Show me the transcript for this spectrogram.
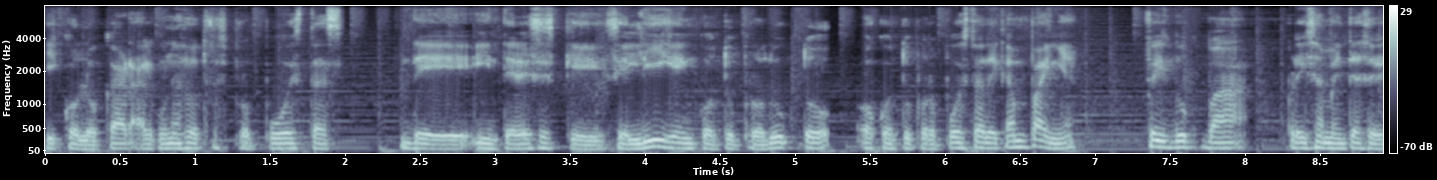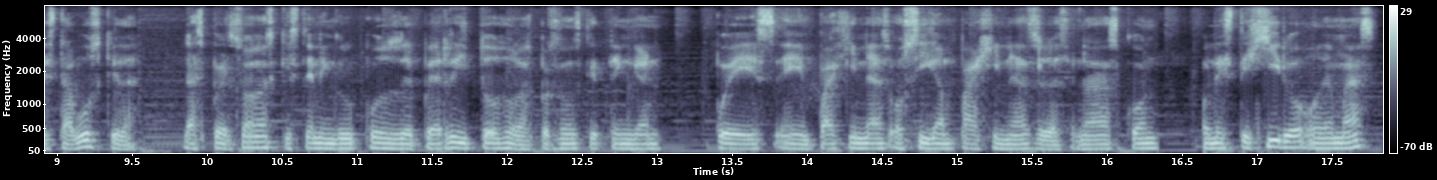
y colocar algunas otras propuestas de intereses que se liguen con tu producto o con tu propuesta de campaña, Facebook va precisamente a hacer esta búsqueda. Las personas que estén en grupos de perritos o las personas que tengan pues en páginas o sigan páginas relacionadas con, con este giro o demás,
